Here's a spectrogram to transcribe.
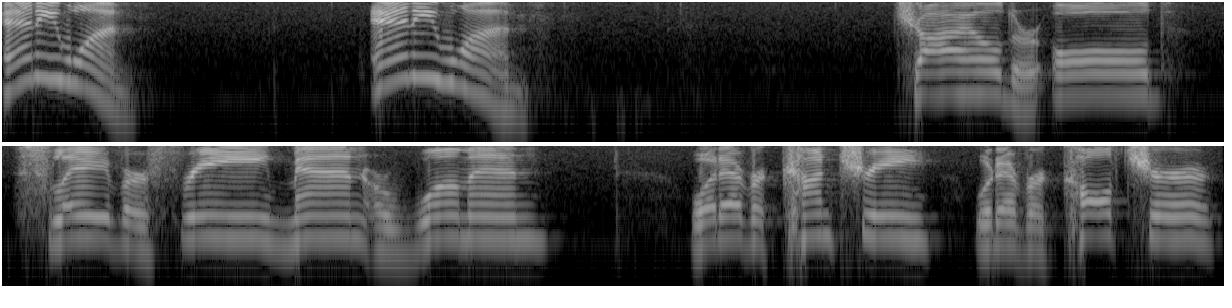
Anyone. Anyone. Child or old, slave or free, man or woman, whatever country, whatever culture,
